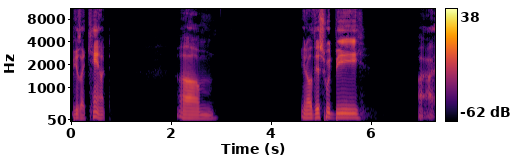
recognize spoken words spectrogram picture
because I can't. Um, you know, this would be. I, I,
